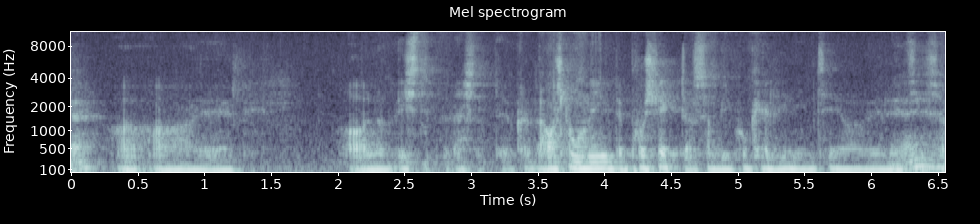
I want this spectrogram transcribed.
ja. og, og, øh, og vi, altså, der var også nogle enkelte projekter, som vi kunne kalde hende ind til at være med Ja, til. ja. Så,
